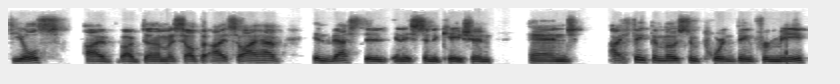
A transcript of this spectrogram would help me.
deals. I've I've done them myself, but I so I have invested in a syndication and I think the most important thing for me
